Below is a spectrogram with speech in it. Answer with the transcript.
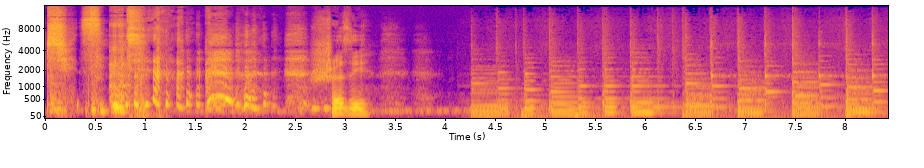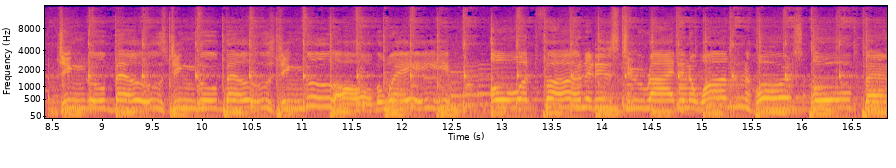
Tschüss. Tschüssi. Jingle it is to ride in a one horse open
